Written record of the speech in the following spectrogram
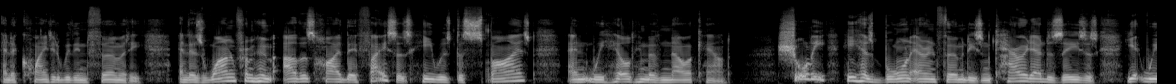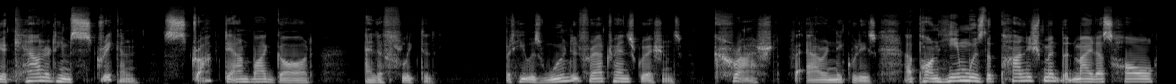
and acquainted with infirmity. And as one from whom others hide their faces, he was despised, and we held him of no account. Surely he has borne our infirmities and carried our diseases, yet we accounted him stricken, struck down by God, and afflicted. But he was wounded for our transgressions, crushed for our iniquities. Upon him was the punishment that made us whole,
